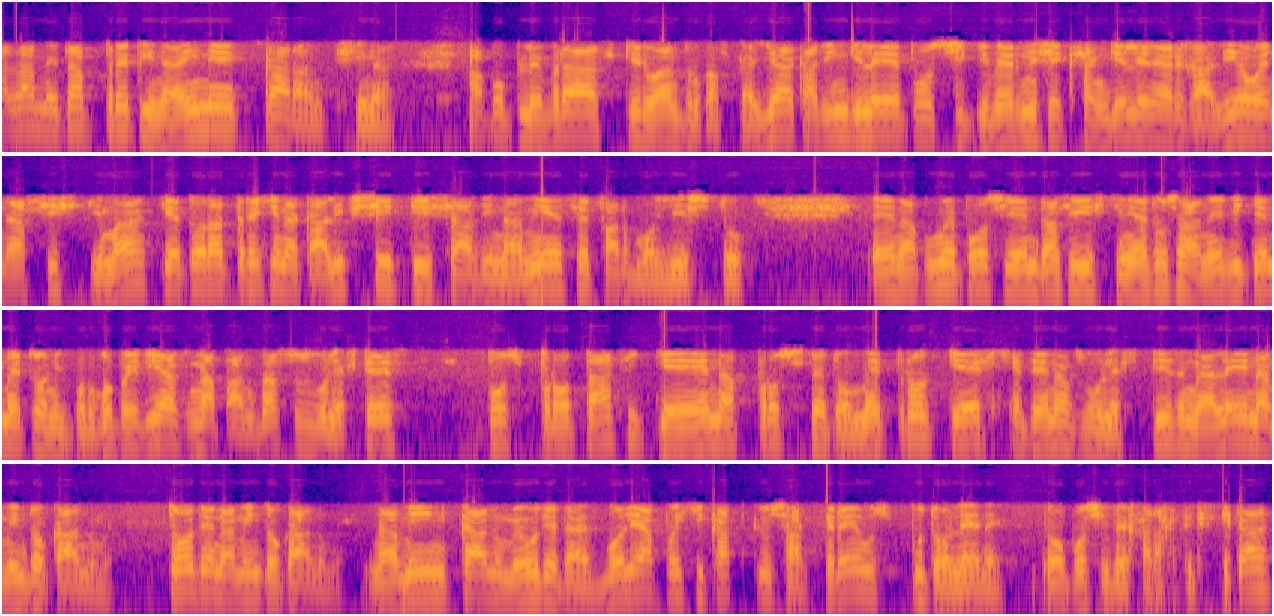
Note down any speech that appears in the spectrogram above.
αλλά μετά πρέπει να είναι καραντίνα. Από πλευράς κ. Άντρου Καυκαγιά, κατήγγειλε πως η κυβέρνηση εξαγγέλει ένα εργαλείο, ένα σύστημα και τώρα τρέχει να καλύψει τις αδυναμίες εφαρμογής του. Ε, να πούμε πως η ένταση στην αίθουσα ανέβηκε με τον Υπουργό Παιδείας να απαντά στους βουλευτές πως προτάθηκε ένα πρόσθετο μέτρο και έρχεται ένας βουλευτής να λέει να μην το κάνουμε. Τότε να μην το κάνουμε. Να μην κάνουμε ούτε τα εμβόλια που έχει κάποιους ακραίους που το λένε, όπως είπε χαρακτηριστικά.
